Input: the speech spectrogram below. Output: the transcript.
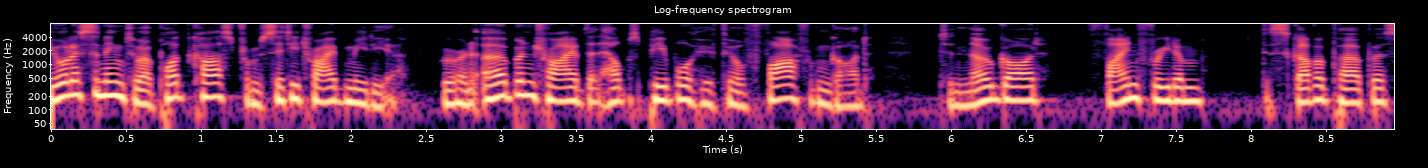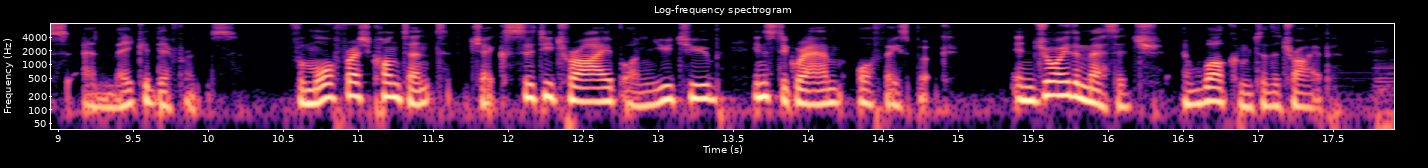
You're listening to a podcast from City Tribe Media. We're an urban tribe that helps people who feel far from God to know God, find freedom, discover purpose, and make a difference. For more fresh content, check City Tribe on YouTube, Instagram, or Facebook. Enjoy the message and welcome to the tribe.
